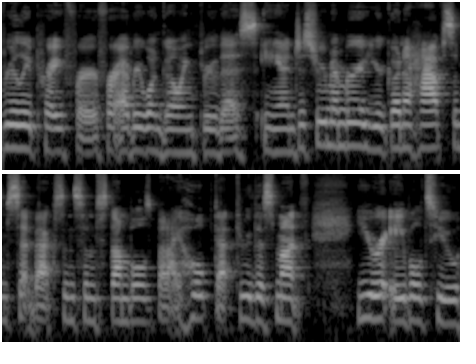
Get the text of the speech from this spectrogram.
really pray for for everyone going through this. And just remember you're going to have some setbacks and some stumbles but i hope that through this month you are able to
